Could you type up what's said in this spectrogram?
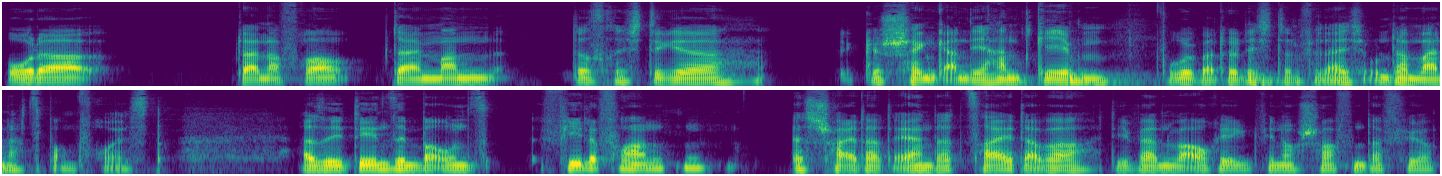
Oder deiner Frau, deinem Mann das richtige Geschenk an die Hand geben, worüber du dich dann vielleicht unter Weihnachtsbaum freust. Also Ideen sind bei uns viele vorhanden. Es scheitert eher an der Zeit, aber die werden wir auch irgendwie noch schaffen dafür.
